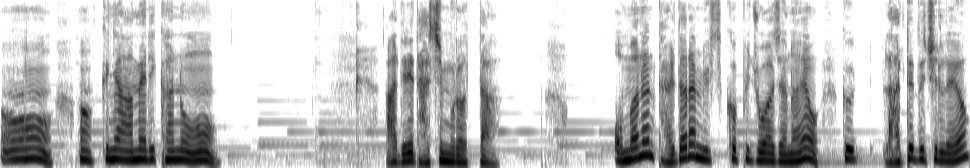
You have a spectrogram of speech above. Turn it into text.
어, 어, 그냥 아메리카노. 아들이 다시 물었다. 엄마는 달달한 믹스커피 좋아하잖아요. 그 라떼 드실래요?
